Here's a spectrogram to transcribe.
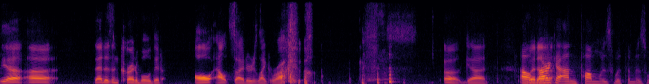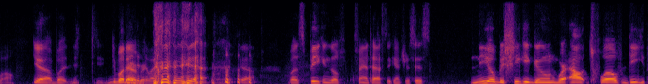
yeah. Uh, that is incredible that all outsiders like Raku. oh God, Oh, But, uh, Marika and Pom was with them as well. yeah, but whatever. yeah, yeah. But speaking of fantastic entrances, Neo Bashiki Goon were out twelve deep.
